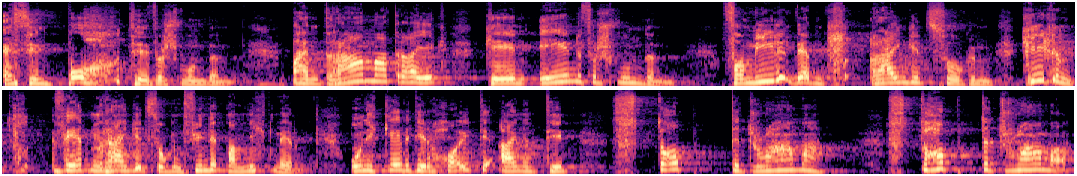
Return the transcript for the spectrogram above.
Es sind Boote verschwunden. Beim Drama-Dreieck gehen Ehen verschwunden. Familien werden reingezogen. Kirchen werden reingezogen, findet man nicht mehr. Und ich gebe dir heute einen Tipp. Stop the drama. Stop the drama.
